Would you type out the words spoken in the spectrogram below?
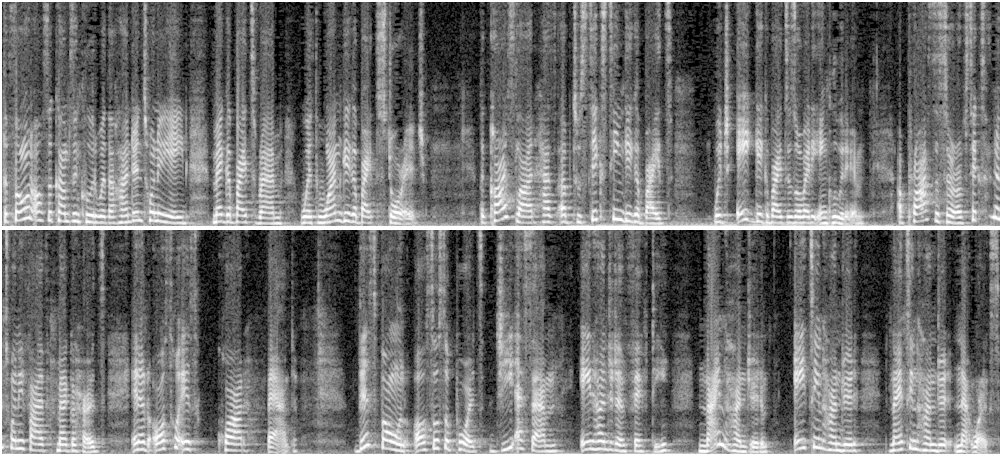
The phone also comes included with 128 megabytes RAM with 1 gigabyte storage. The card slot has up to 16 gigabytes, which 8 gigabytes is already included, a processor of 625 megahertz, and it also is quad band. This phone also supports GSM 850, 900, 1800, 1900 networks.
